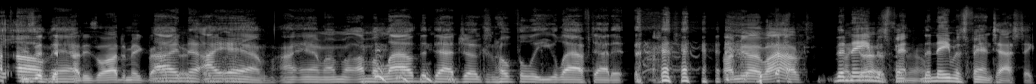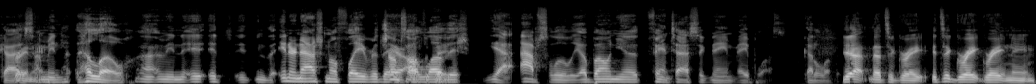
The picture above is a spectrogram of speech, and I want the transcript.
he's Oh, a dad. man. He's allowed to make bad. I jokes know I am. I am. I'm I'm allowed the dad jokes and hopefully you laughed at it. I mean, I laughed. the I name guess, is fan- you know. the name is fantastic, guys. I mean, hello. I mean, it's it, the international flavor there. Jumps I off the love it. Yeah, absolutely. Ogbonnia, fantastic name. A plus. Gotta love it. Yeah, that's a great. It's a great, great name.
